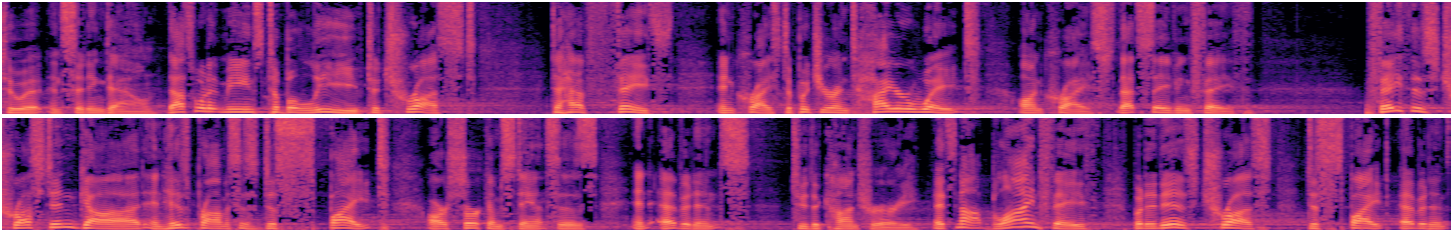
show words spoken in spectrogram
to it and sitting down. That's what it means to believe, to trust, to have faith in Christ, to put your entire weight on Christ. That's saving faith. Faith is trust in God and His promises despite our circumstances and evidence to the contrary. It's not blind faith, but it is trust despite evidence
